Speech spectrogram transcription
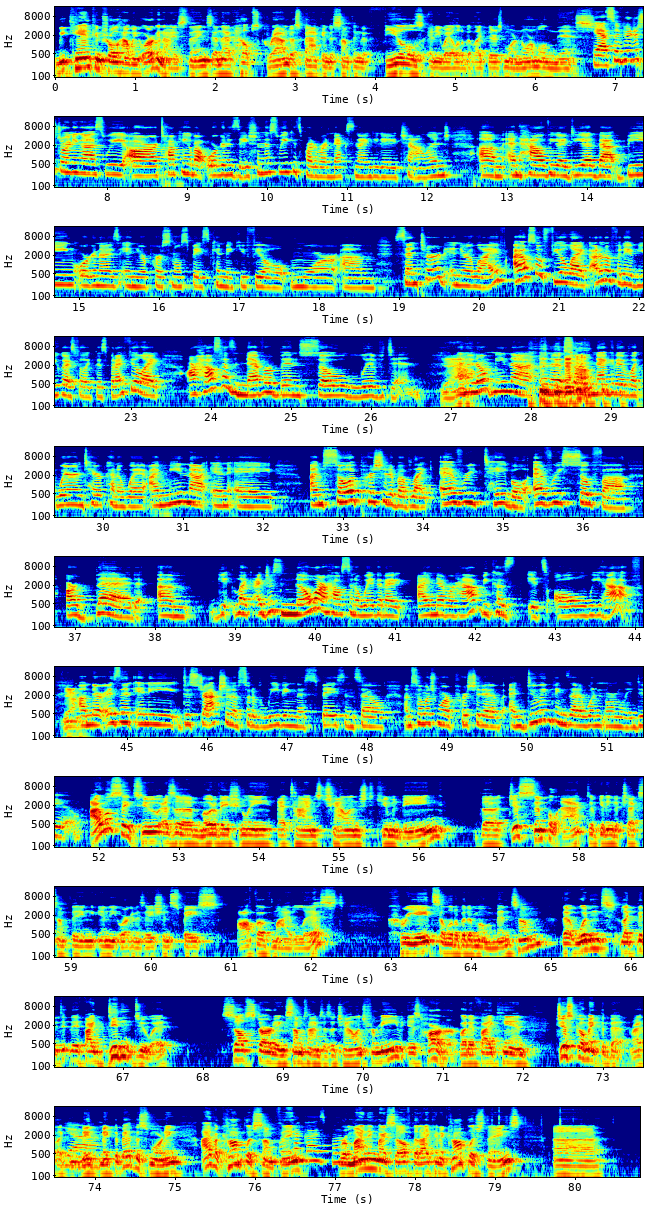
we can control how we organize things, and that helps ground us back into something that feels, anyway, a little bit like there's more normalness. Yeah, so if you're just joining us, we are talking about organization this week. It's part of our next 90 day challenge, um, and how the idea that being organized in your personal space can make you feel more um, centered in your life. I also feel like, I don't know if any of you guys feel like this, but I feel like our house has never been so lived in. Yeah. And I don't mean that in a sort of negative, like wear and tear kind of way. I mean that in a, I'm so appreciative of like every table, every sofa, our bed. Um, like I just know our house in a way that I I never have because it's all we have. Yeah. Um, there isn't any distraction of sort of leaving this space, and so I'm so much more appreciative and doing things that I wouldn't normally do. I will say too, as a motivationally at times challenged human being, the just simple act of getting to check something in the organization space off of my list creates a little bit of momentum that wouldn't like if I didn't do it. Self-starting sometimes as a challenge for me is harder, but if I can just go make the bed, right? Like Yeah. make, make the bed this morning, I've accomplished something. that guy's book? Reminding myself that I can accomplish things. Uh,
